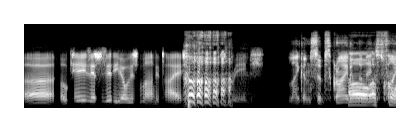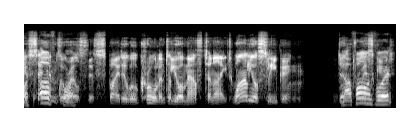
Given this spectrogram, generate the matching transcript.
Uh, okay, this video is monetized. Not Strange. Like and subscribe Oh, in the next course, five seconds, or else this spider will crawl into your mouth tonight while you're sleeping. Don't falling risk for it. it.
